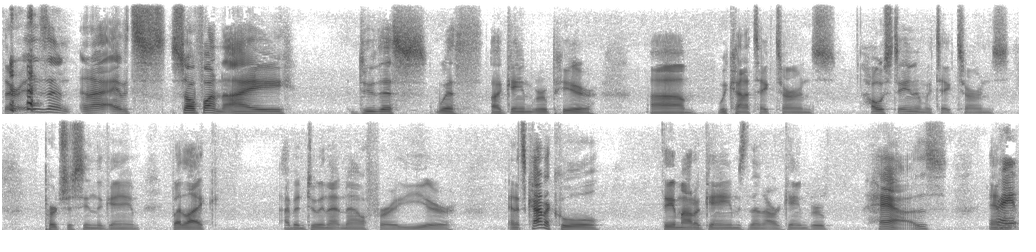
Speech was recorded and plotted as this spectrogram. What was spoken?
there isn't, and I, it's so fun. I do this with a game group here. Um, we kind of take turns hosting, and we take turns purchasing the game. But like, I've been doing that now for a year, and it's kind of cool the amount of games that our game group has, and Right.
